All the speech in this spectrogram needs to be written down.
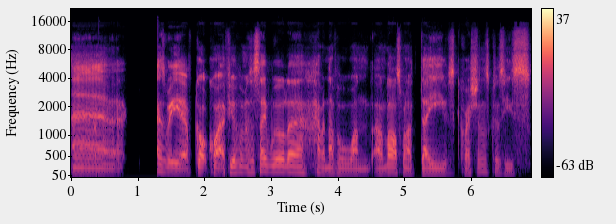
Uh, as we have got quite a few of them, as I say, we'll uh, have another one. Our last one of Dave's questions because he's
